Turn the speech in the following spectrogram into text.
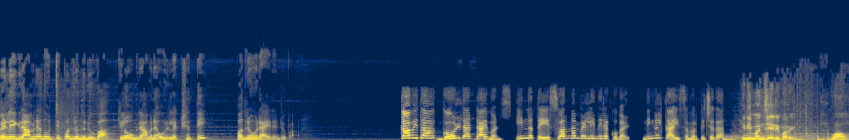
വെള്ളി ഗ്രാമിന് നൂറ്റി പതിനൊന്ന് രൂപ കിലോഗ്രാമിന് ഒരു ലക്ഷത്തി പതിനോരായിരം രൂപ. കവിത ഗോൾഡ് ആൻഡ് ഡയമണ്ട്സ് ഇന്നത്തെ സ്വർണം വെള്ളി നിരക്കുകൾ നിങ്ങൾക്കായി സമർപ്പിച്ചത് ഇനി മഞ്ചേരി പറയും. വാവ്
